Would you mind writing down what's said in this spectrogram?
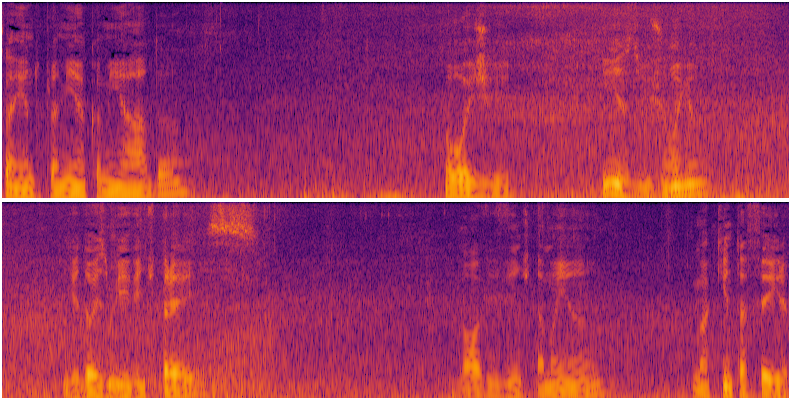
saindo para minha caminhada. Hoje, 15 de junho de 2023, 9h20 da manhã, uma quinta-feira.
